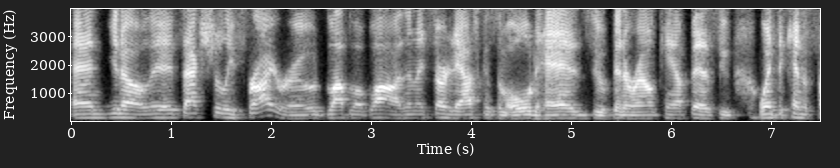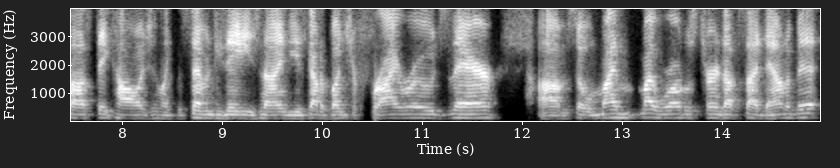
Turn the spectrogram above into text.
and you know, it's actually Fry Road." Blah blah blah. And then I started asking some old heads who have been around campus, who went to Kennesaw State College in like the '70s, '80s, '90s. Got a bunch of Fry Roads there. Um, so my my world was turned upside down a bit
